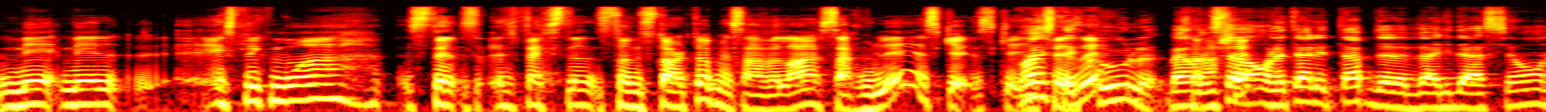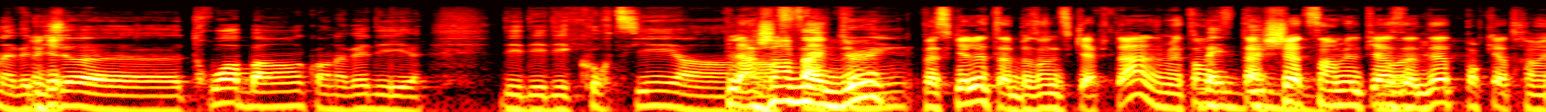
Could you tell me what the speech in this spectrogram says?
mais mais euh, explique-moi, que c'était une start-up, mais ça avait l'air, ça roulait? Est-ce que- Oui, c'était cool. Ben, on, était, on était à l'étape de validation. On avait déjà euh, trois banques, on avait des, des, des- des courtiers en. L'argent en vient d'où? Parce que là, tu as besoin du capital. Mettons, Ben, tu achètes 100 000 ouais. de dette pour 80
